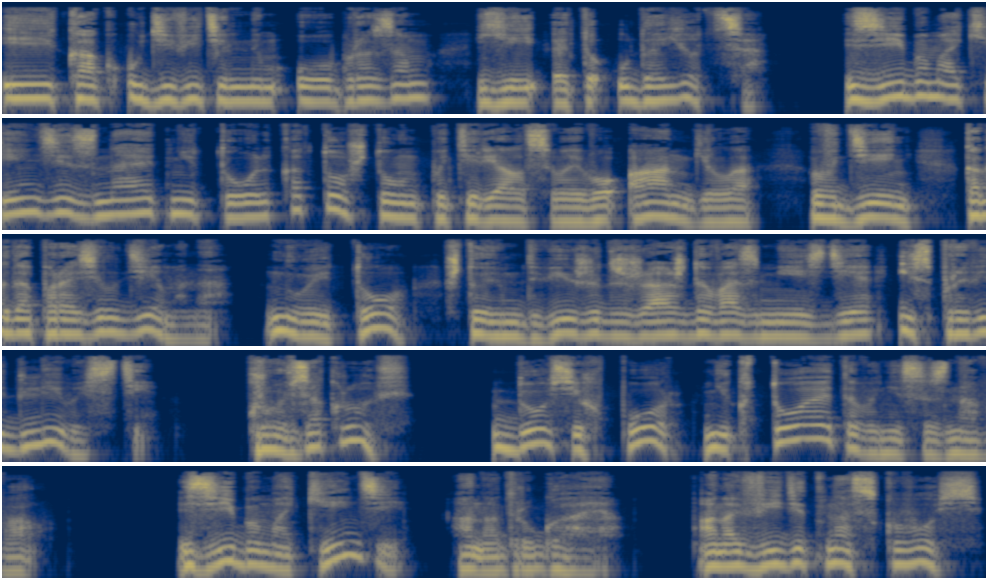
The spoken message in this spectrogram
И как удивительным образом ей это удается. Зиба Маккензи знает не только то, что он потерял своего ангела в день, когда поразил демона, но и то, что им движет жажда возмездия и справедливости. Кровь за кровь. До сих пор никто этого не сознавал. Зиба Маккензи, она другая. Она видит насквозь.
